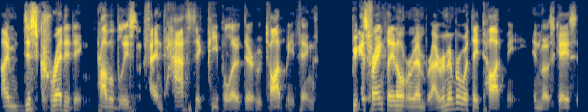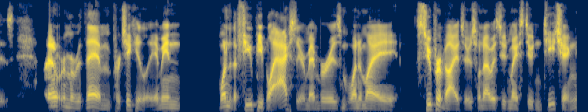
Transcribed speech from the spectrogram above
I'm discrediting probably some fantastic people out there who taught me things because, frankly, I don't remember. I remember what they taught me in most cases, but I don't remember them particularly. I mean, one of the few people I actually remember is one of my supervisors when I was doing my student teaching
